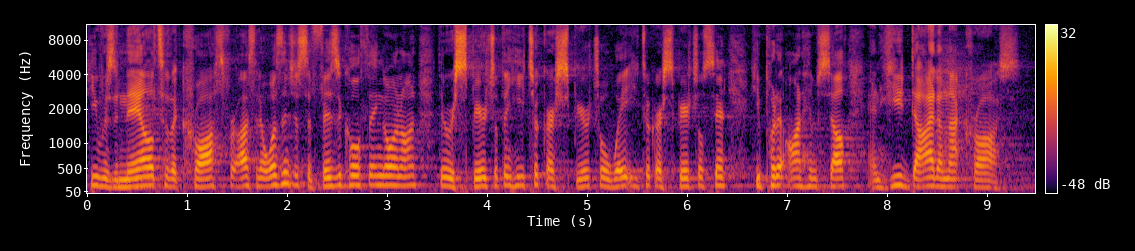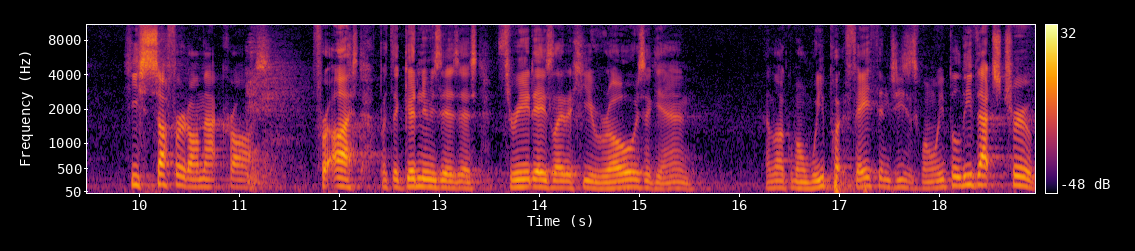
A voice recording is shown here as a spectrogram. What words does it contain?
He was nailed to the cross for us. And it wasn't just a physical thing going on, there was spiritual thing. He took our spiritual weight, he took our spiritual sin, he put it on himself, and he died on that cross. He suffered on that cross for us. But the good news is, is three days later, he rose again. And look, when we put faith in Jesus, when we believe that's true,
